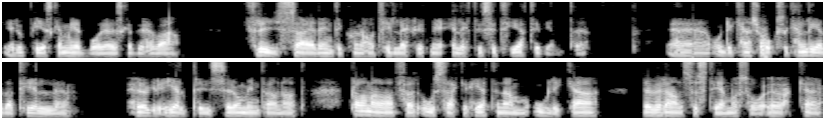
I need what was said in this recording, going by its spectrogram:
europeiska medborgare ska behöva frysa eller inte kunna ha tillräckligt med elektricitet i vinter. Eh, och det kanske också kan leda till eh, högre elpriser om inte annat. Bland annat för att osäkerheten om olika leveranssystem och så ökar.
